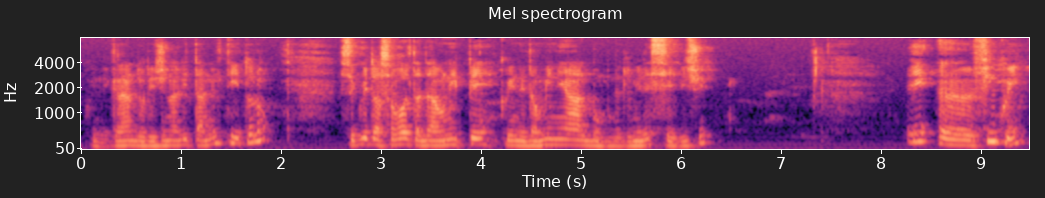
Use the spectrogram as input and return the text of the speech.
quindi grande originalità nel titolo, seguito a sua volta da un EP, quindi da un mini album nel 2016. E eh, fin qui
